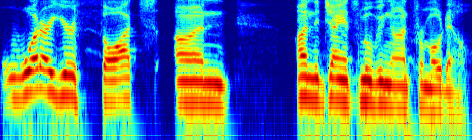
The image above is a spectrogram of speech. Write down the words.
what are your thoughts on on the Giants moving on from Odell?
